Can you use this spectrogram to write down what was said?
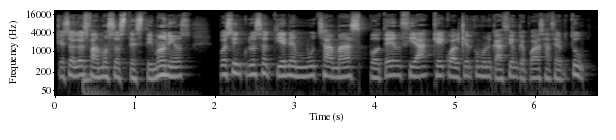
que son los famosos testimonios, pues incluso tiene mucha más potencia que cualquier comunicación que puedas hacer tú.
